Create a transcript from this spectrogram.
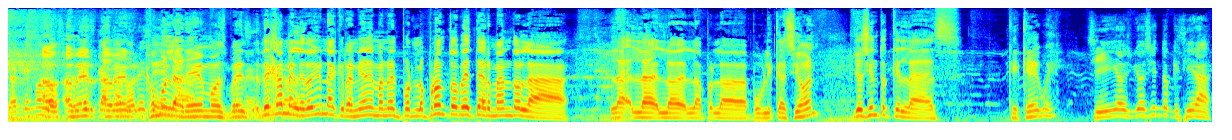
Ya tengo A, los a ver, a ver, ¿cómo le haremos? Pues, déjame, le doy una craneada de Manuel. Por lo pronto, vete armando la, la, la, la, la- la publicación. Yo siento que las... ¿Que qué, güey? Sí, yo, yo siento que sí era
